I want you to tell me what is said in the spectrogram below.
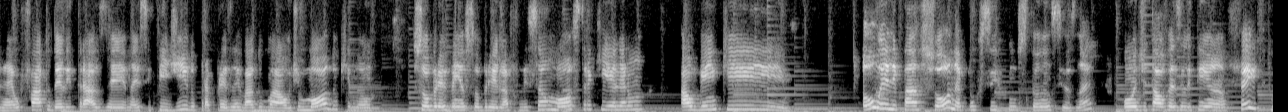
né, o fato dele trazer né, esse pedido para preservar do mal, de modo que não sobrevenha sobre ele a aflição, mostra que ele era um, alguém que ou ele passou né, por circunstâncias, né, onde talvez ele tenha feito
